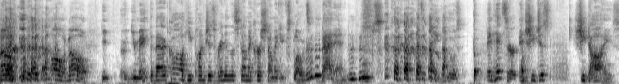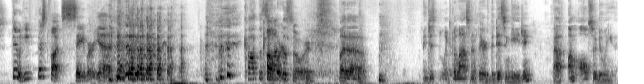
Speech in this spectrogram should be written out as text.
no, oh no. He, you make the bad call. He punches Rin in the stomach. Her stomach explodes. Mm-hmm. Bad end. Oops. That's the thing. He goes and hits her, and she just she dies. Dude, he fist fought Saber, yeah. Caught the Caught sword. the sword. But uh, it just like the last note there, the disengaging. Uh, I'm also doing it,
